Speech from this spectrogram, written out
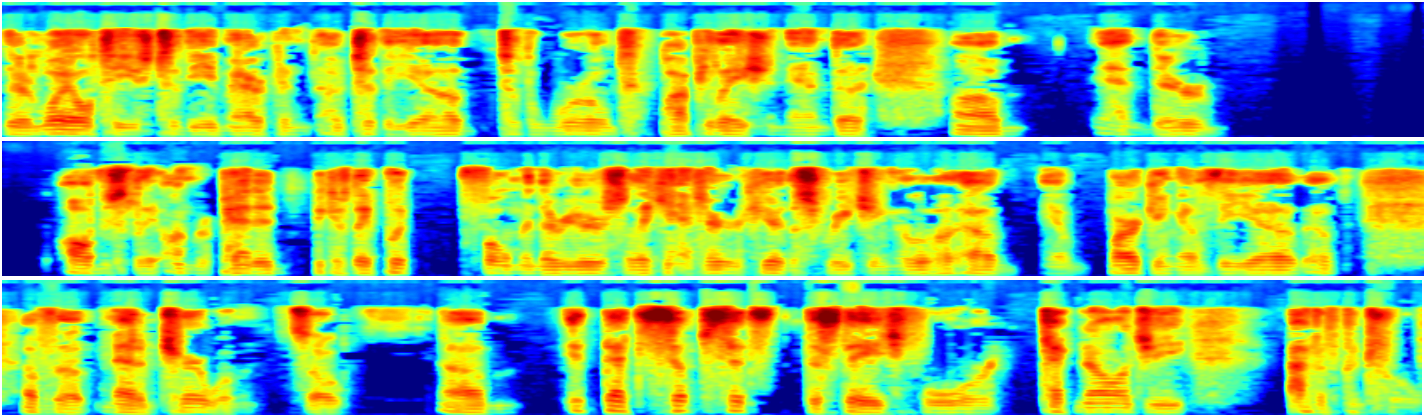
their loyalties to the American uh, to the uh, to the world population and uh, um, and they're obviously unrepented because they put foam in their ears so they can't hear hear the screeching uh, you know, barking of the uh, of, of, the Madam Chairwoman. So um, it that sets the stage for technology out of control.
